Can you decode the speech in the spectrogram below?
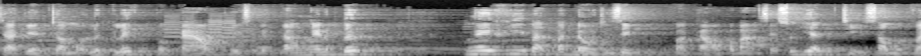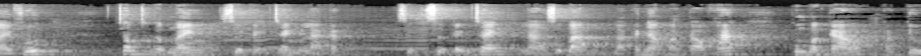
trả tiền cho mỗi lượt click quảng cáo thì sẽ được đăng ngay lập tức. Ngay khi bạn bắt đầu chiến dịch, quảng cáo của bạn sẽ xuất hiện chỉ sau một vài phút. Trong trường hợp này, sự cạnh tranh là các sự, sự cạnh tranh là giữa bạn và các nhà quảng cáo khác cùng quảng cáo các từ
